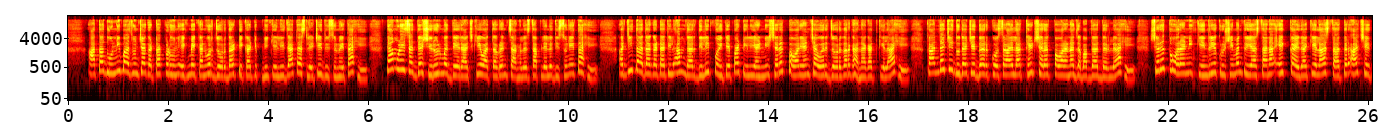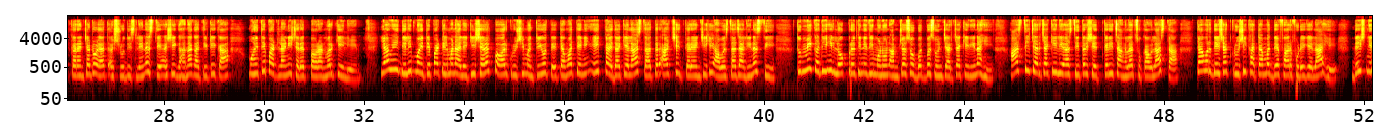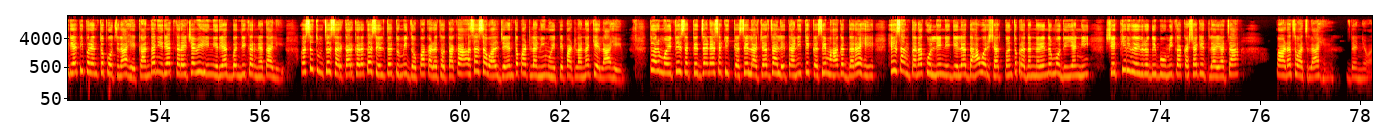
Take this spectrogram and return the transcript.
आता दोन्ही बाजूंच्या गटाकडून एकमेकांवर जोरदार टीका टिप्पणी केली जात असल्याचे दिसून येत आहे. त्यामुळे सध्या शिरूरमध्ये राजकीय वातावरण चांगलंच तापलेलं दिसून येत आहे. अजितदादा गटातील आमदार दिलीप मोहिते पाटील यांनी शरद पवार यांच्यावर जोरदार घाणाघात केला आहे. कांद्याचे दुधाचे दर कोसळायला थेट शरद पवारांना जबाबदार धरलं आहे. शरद पवारांनी केंद्रीय कृषी मंत्री असताना एक कायदा केला असता तर आज शेतकऱ्यांच्या डोळ्यात अश्रू दिसले नसते अशी घाणाघाती टीका मोहिते पाटलांनी शरद पवारांवर केली आहे यावेळी दिलीप मोहिते पाटील म्हणाले की शरद पवार कृषी मंत्री होते तेव्हा त्यांनी एक कायदा केला असता तर आज शेतकऱ्यांची ही अवस्था झाली नसती. तुम्ही कधीही लोकप्रतिनिधी म्हणून आमच्यासोबत बसून चर्चा केली नाही. आज ती चर्चा केली असती तर शेतकरी चांगलाच चुकावला असता. त्यावर देशात कृषी खात्यामध्ये फार पुढे गेला आहे. देश निर्यातीपर्यंत पोचला आहे. कांदा निर्यात करायच्या वेळी निर्यात बंदी करण्यात आली. असं तुमचं सरकार करत असेल तर तुम्ही झोपा काढत होता का? असा सवाल जयंत पाटलांनी मोहिते पाटलांना केला आहे. तर मोहिते सत्तेत जाण्यासाठी कसे लाचार झालेत आणि ते कसे महागद्दार आहे हे सांगताना कोल्हेंनी गेल्या दहा वर्षात पंतप्रधान नरेंद्र मोदी यांनी शेतकरी विरोधी भूमिका कशा घेतल्या याचा पाडाच वाचला आहे. धन्यवाद.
